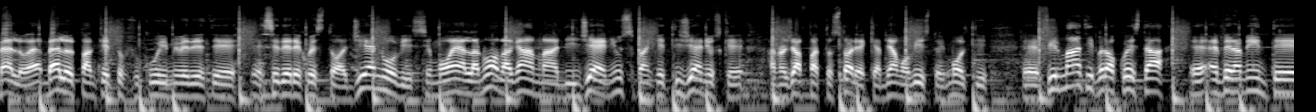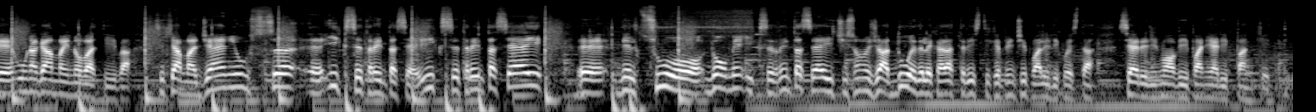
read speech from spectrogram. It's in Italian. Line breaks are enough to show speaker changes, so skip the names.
Bello, eh? Bello il panchetto su cui mi vedete eh, sedere quest'oggi. È nuovissimo, è la nuova gamma di Genius, panchetti Genius che hanno già fatto storia e che abbiamo visto in molti eh, filmati, però questa eh, è veramente una gamma innovativa. Si chiama Genius eh, X36. X36 eh, nel suo nome X36 ci sono già due delle caratteristiche principali di questa serie di nuovi panieri panchetti.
